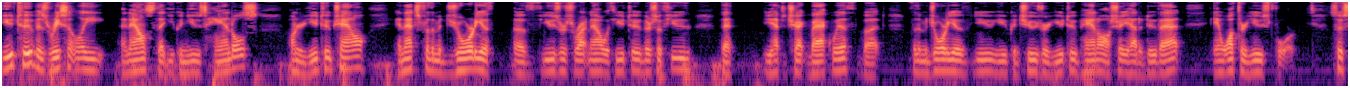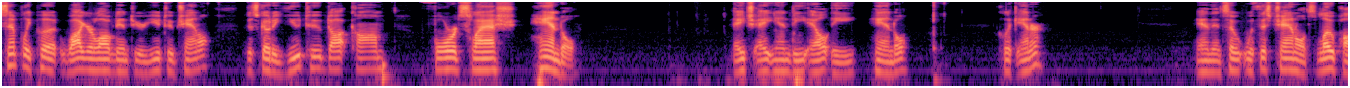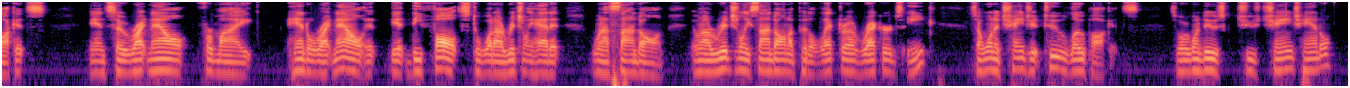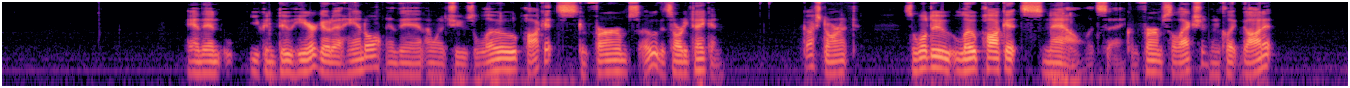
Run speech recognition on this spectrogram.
YouTube has recently announced that you can use handles on your YouTube channel, and that's for the majority of, of users right now with YouTube. There's a few that you have to check back with, but for the majority of you, you can choose your YouTube handle. I'll show you how to do that and what they're used for. So simply put, while you're logged into your YouTube channel, just go to youtube.com forward slash handle, H A N D L E, handle. Click enter. And then, so with this channel, it's low pockets. And so right now, for my handle right now, it, it defaults to what I originally had it when I signed on. And when I originally signed on, I put Elektra Records Inc. So I want to change it to low pockets. So what we're going to do is choose change handle. And then you can do here, go to handle, and then I want to choose low pockets. Confirms, oh, that's already taken. Gosh darn it. So we'll do low pockets now, let's say. Confirm selection, and click got it.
